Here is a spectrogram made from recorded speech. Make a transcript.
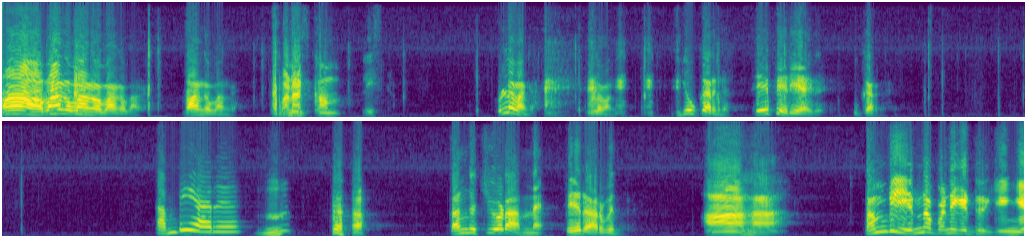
ஆ வாங்க வாங்க வாங்க வாங்க. வாங்க வாங்க. வணக்கம். உள்ள வாங்க உள்ள வாங்க. இங்க உட்காருங்க. சேஃப் ஏரியா இது. உட்காருங்க. தம்பி யாரு? தங்கச்சியோட அண்ணன். பேர் அரவிந்த். ஆஹா. தம்பி என்ன பண்ணிக்கிட்டு இருக்கீங்க?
